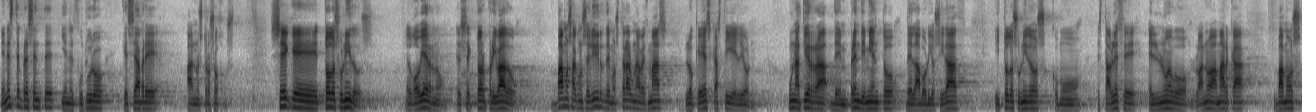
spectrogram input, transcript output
en este presente y en el futuro que se abre a nuestros ojos. Sé que todos unidos, el Gobierno, el sector privado, vamos a conseguir demostrar una vez más lo que es Castilla y León, una tierra de emprendimiento, de laboriosidad y todos unidos, como establece la nueva marca, vamos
